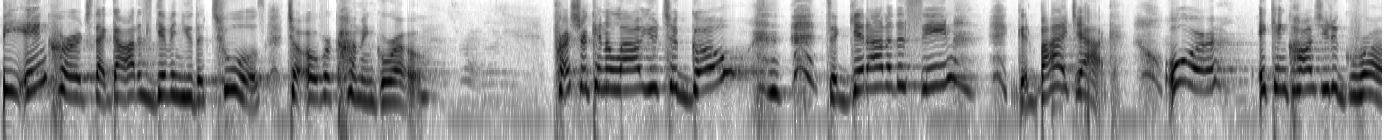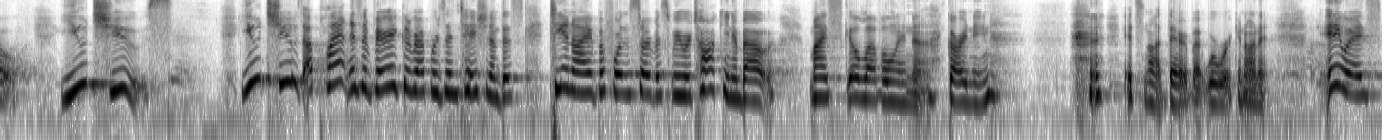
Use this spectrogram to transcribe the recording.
Be encouraged that God has given you the tools to overcome and grow. Pressure can allow you to go, to get out of the scene. Goodbye, Jack. Or it can cause you to grow. You choose. You choose. A plant is a very good representation of this. T and I, before the service, we were talking about my skill level in uh, gardening. it's not there, but we're working on it. Anyways,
